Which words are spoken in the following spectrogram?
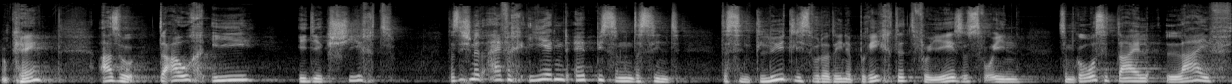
Okay? Also, tauch ein in die Geschichte das ist nicht einfach irgendetwas, sondern das sind, das sind Leute, die da drinnen berichten von Jesus, die ihn zum großen Teil live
